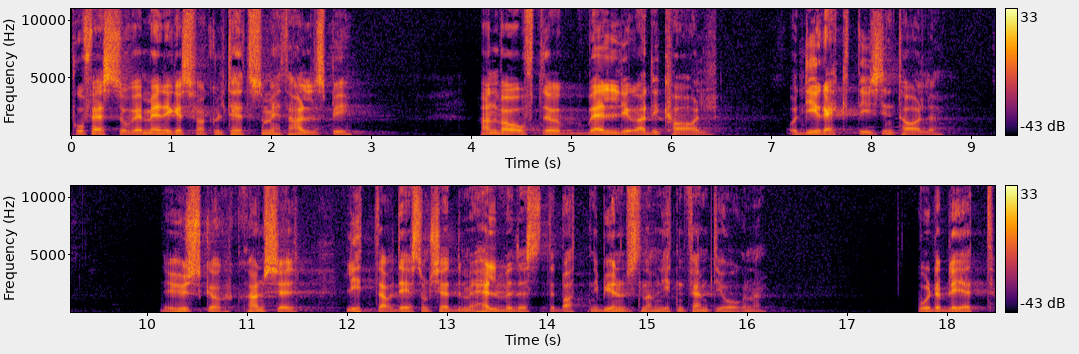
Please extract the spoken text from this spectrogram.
professor ved Menighetsfakultetet som het Hallesby. Han var ofte veldig radikal og direkte i sin tale. Jeg husker kanskje litt av det som skjedde med helvedesdebatten i begynnelsen av 1950-årene, hvor det ble et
